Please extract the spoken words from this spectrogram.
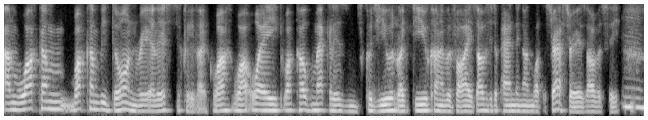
and what can what can be done realistically? Like what what way what coping mechanisms could you like do you kind of advise? Obviously depending on what the stressor is obviously. Mm-hmm.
